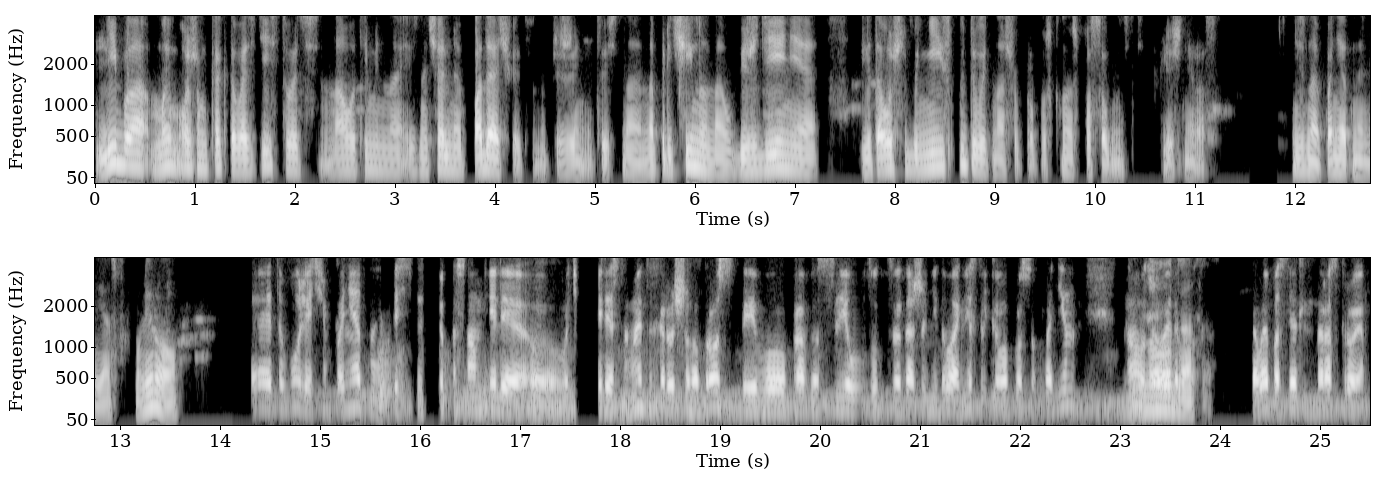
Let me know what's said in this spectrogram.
Либо мы можем как-то воздействовать на вот именно изначальную подачу этого напряжения, то есть на, на причину, на убеждение, для того, чтобы не испытывать нашу пропускную способность лишний раз. Не знаю, понятно ли я сформулировал. Это более чем понятно. Здесь, на самом деле, э, очень интересно. Это хороший вопрос. Ты его, правда, слил тут даже не два, а несколько вопросов в один. Но ну, давай, да. давай последовательно раскроем.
